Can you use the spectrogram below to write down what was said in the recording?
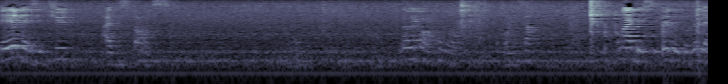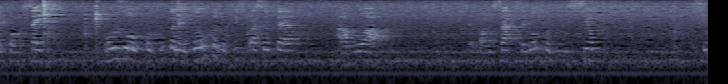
et les études à distance. Vous avez compris, non? Comme ça. On a décidé de donner les conseils aux autres pour que les autres ne puissent pas se faire avoir. C'est comme ça, c'est notre mission. C'est.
